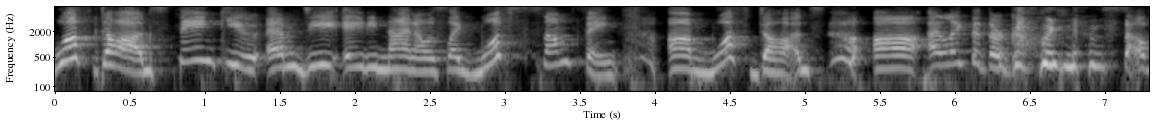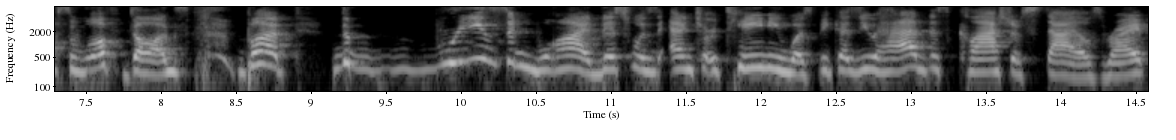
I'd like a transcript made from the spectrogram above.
Wolf dogs. Thank you, MD89. I was like, wolf something. Um, wolf dogs. Uh, I like that they're calling themselves wolf dogs. But the reason why this was entertaining was because you had this clash of styles, right?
